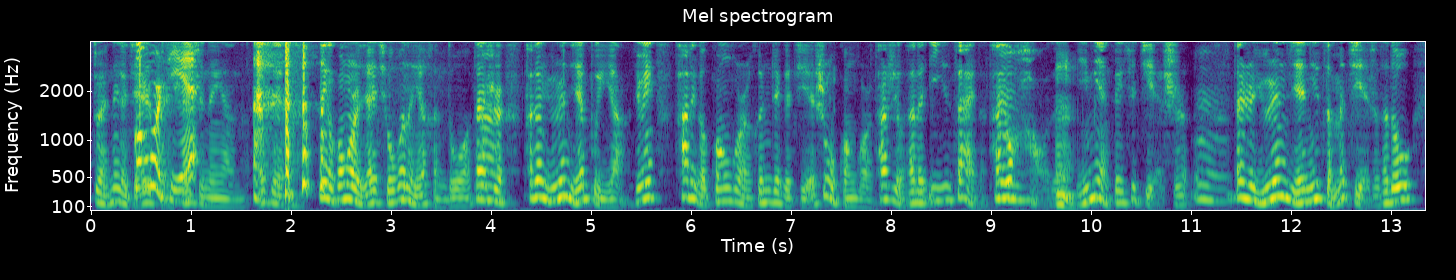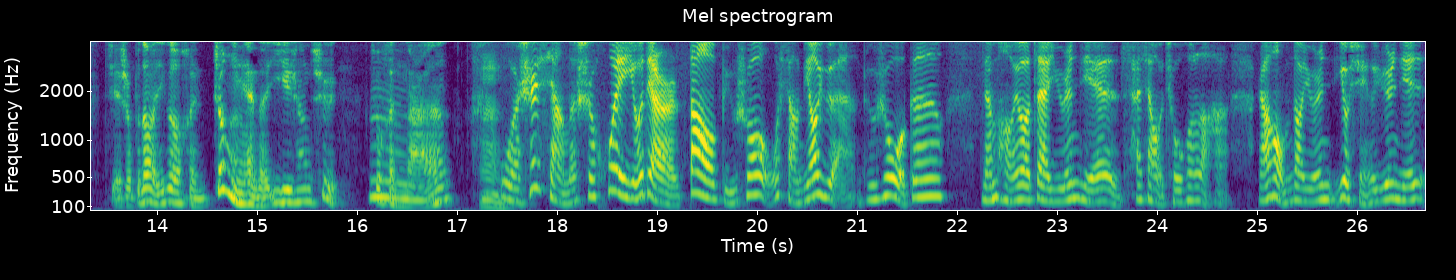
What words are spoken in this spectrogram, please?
对那个节光棍节是那样的，而且那个光棍节求婚的也很多，但嗯是它跟愚人节不一样，因为它这个光棍跟这个结束光棍，它是有它的意义在的，它有好的嗯一面可以去解释。嗯，但是愚人节你怎么解释，它都解释不到一个很正面的意义上去，就很难。嗯，我是想的是会有点儿到，比如说我想的比较远，比如说我跟男朋友在愚人节，他向我求婚了哈，然后我们到愚人又选一个愚人节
